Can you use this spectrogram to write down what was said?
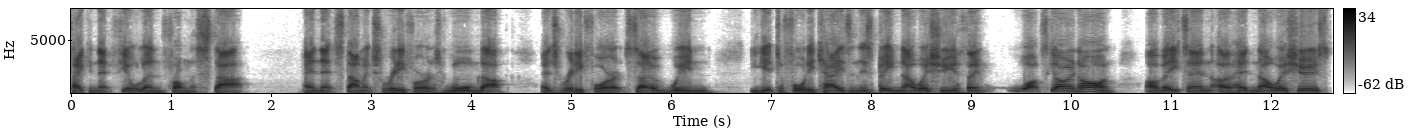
taking that fuel in from the start. And that stomach's ready for it. It's warmed up. It's ready for it. So when you get to 40 Ks and there's been no issue, you think, what's going on? I've eaten. I've had no issues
